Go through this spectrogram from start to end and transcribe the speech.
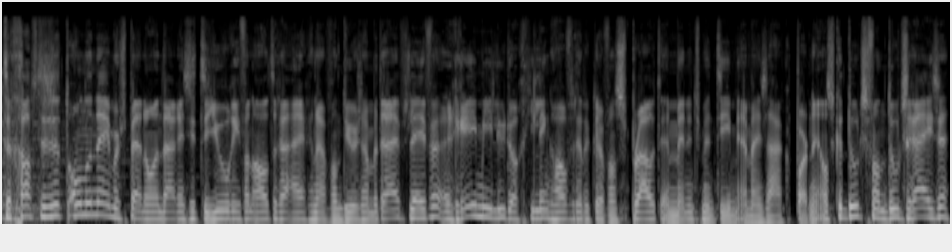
Te gast is het ondernemerspanel en daarin zit de Jury van Altera, eigenaar van Duurzaam Bedrijfsleven. Remy Ludo Gieling, hoofdredacteur van Sprout en managementteam. En mijn zakenpartner Elske Doets van Doets Reizen.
